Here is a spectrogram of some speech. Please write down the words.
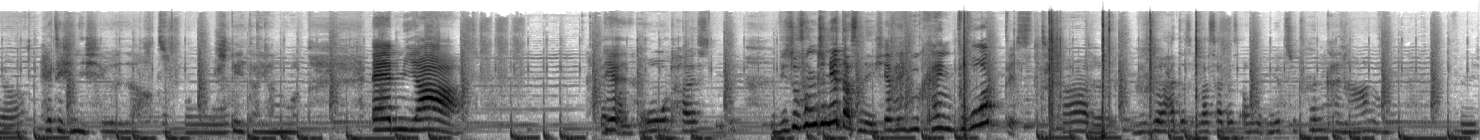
Ja. Hätte ich nicht gedacht. Also, Steht da ja nur. Ähm, ja. Stefan Brot heißt. Wieso funktioniert das nicht? Ja, weil du kein Brot bist. Schade. Wieso hat das, was hat das auch mit mir zu tun? Keine Ahnung. Ich.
